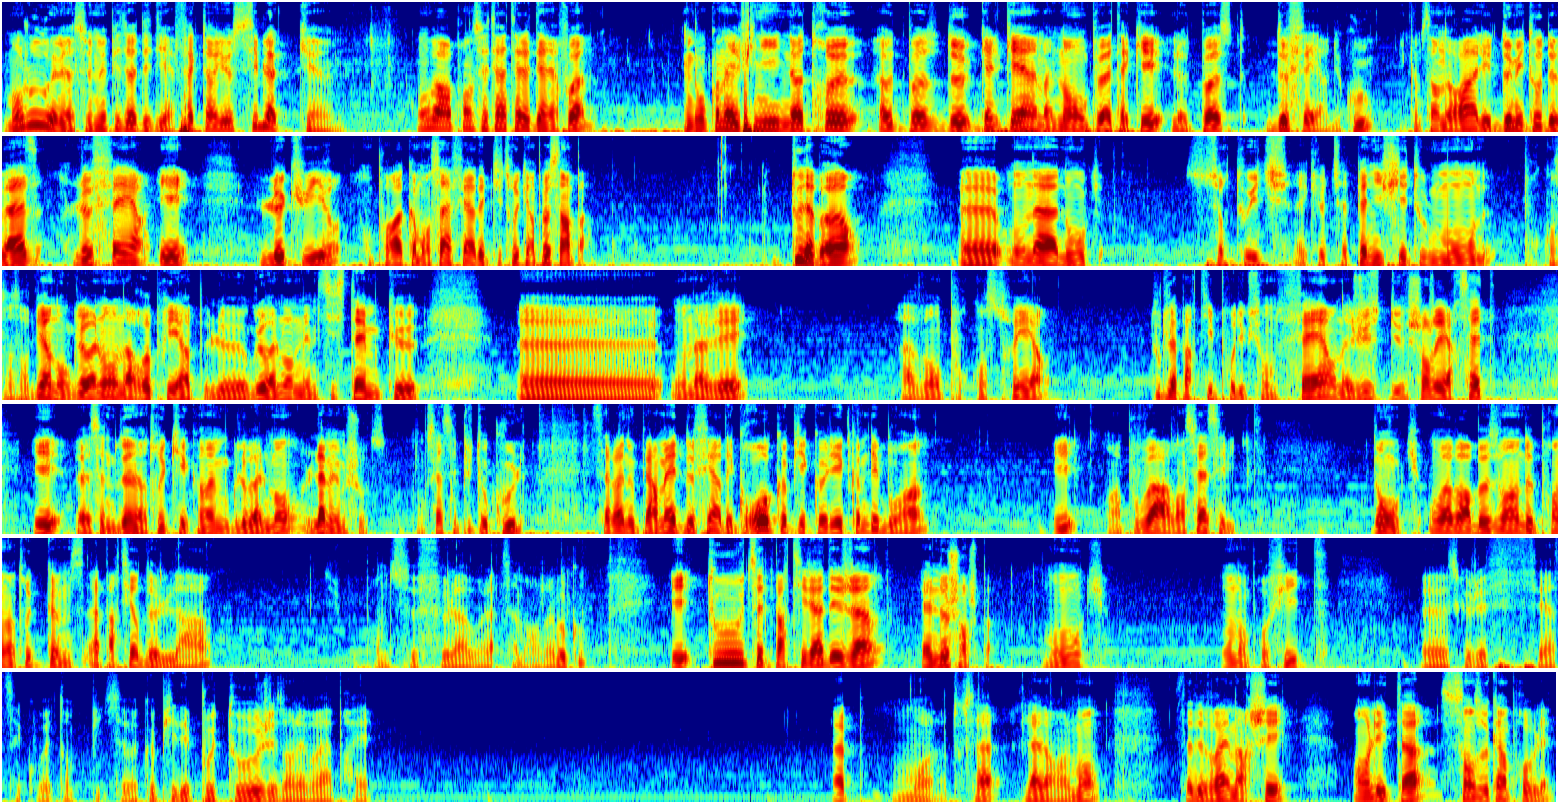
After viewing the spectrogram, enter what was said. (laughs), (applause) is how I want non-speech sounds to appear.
Bonjour et bienvenue sur un épisode dédié à Factorious C-Block. On va reprendre cette arrêté la dernière fois. Donc on avait fini notre outpost de calcaire et maintenant on peut attaquer l'outpost de fer du coup. Comme ça on aura les deux métaux de base, le fer et le cuivre. On pourra commencer à faire des petits trucs un peu sympas. Tout d'abord, euh, on a donc sur Twitch avec le chat planifié tout le monde pour qu'on s'en sorte bien. Donc globalement on a repris le, globalement le même système que euh, on avait avant pour construire toute la partie production de fer. On a juste dû changer les recettes et euh, ça nous donne un truc qui est quand même globalement la même chose. Donc ça c'est plutôt cool. Ça va nous permettre de faire des gros copier-coller comme des bourrins et on va pouvoir avancer assez vite. Donc on va avoir besoin de prendre un truc comme à partir de là. Je peux prendre ce feu là, voilà, ça m'arrangerait beaucoup. Et toute cette partie là déjà, elle ne change pas. Donc on en profite. Euh, ce que je vais faire, c'est quoi Tant pis, ça va copier des poteaux, je les enlèverai après. Hop, voilà, tout ça, là normalement, ça devrait marcher en l'état sans aucun problème.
